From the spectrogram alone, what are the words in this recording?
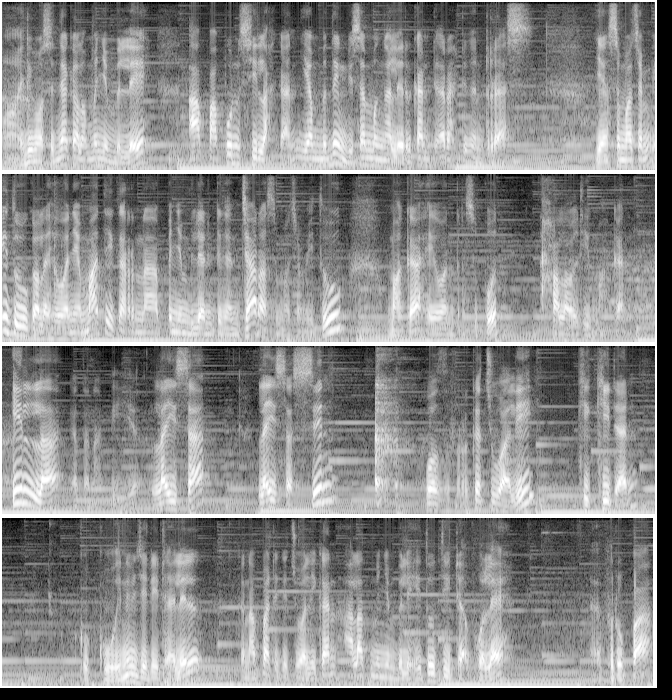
Nah, ini maksudnya kalau menyembelih apa pun silahkan yang penting bisa mengalirkan darah dengan deras. Yang semacam itu kalau hewannya mati karena penyembelihan dengan cara semacam itu maka hewan tersebut halal dimakan. Illa kata Nabi ya laisa laisa sin wadhufur kecuali gigi dan kuku. Ini menjadi dalil kenapa dikecualikan alat menyembelih itu tidak boleh eh, berupa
